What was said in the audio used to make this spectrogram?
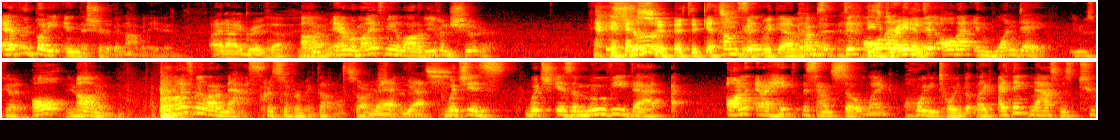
everybody in this should have been nominated. and I agree with that. Um, Yeah. And it reminds me a lot of Even Shooter. Sure. to get comes Shooter in, McGavin comes in, did all He's that. he did it. all that in one day. He was good. All He was um, it reminds me a lot of Mass, Christopher McDonald. Sorry. Matt, Shooter. yes. which is which is a movie that on and I hate this sounds so like hoity-toity, but like I think Mass was too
